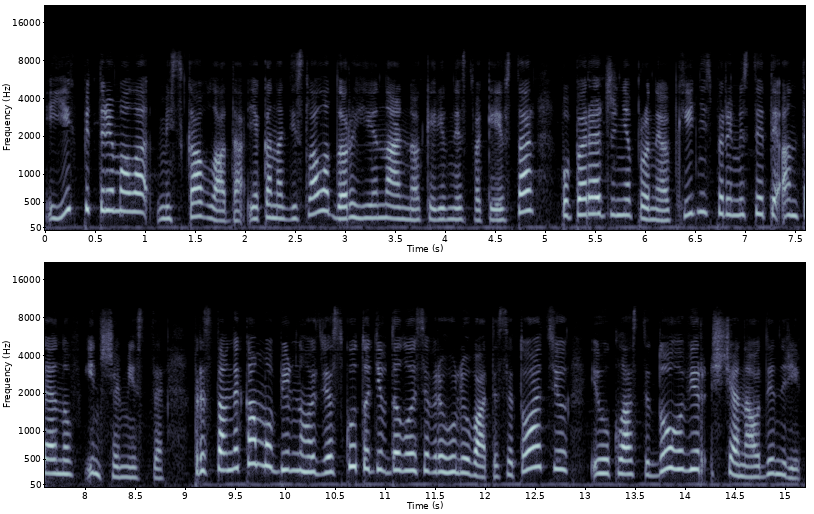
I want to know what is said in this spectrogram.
і їх підтримала міська влада яка надіслала до регіонального керівництва Київстар попередження про необхідність перемістити антенну в інше місце. Представникам мобільного зв'язку тоді вдалося врегулювати ситуацію і укласти договір ще на один рік.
